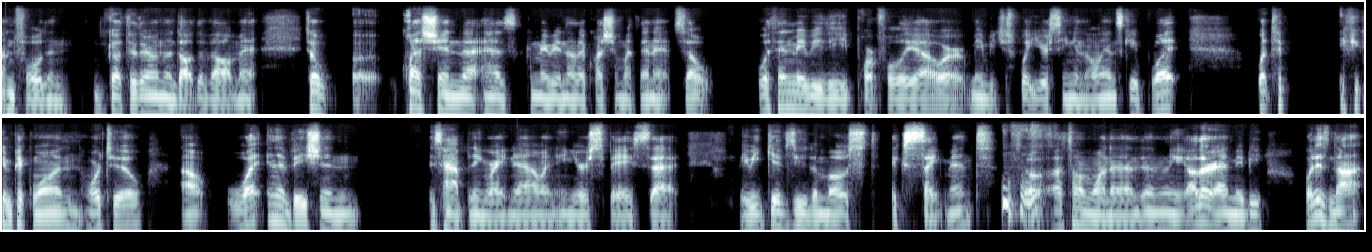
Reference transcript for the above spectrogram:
unfold and go through their own adult development. So, uh, question that has maybe another question within it. So, within maybe the portfolio or maybe just what you're seeing in the landscape, what, what tip, if you can pick one or two, uh, what innovation is happening right now in, in your space that maybe gives you the most excitement. Mm-hmm. So that's on one end. And the other end, maybe what is not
